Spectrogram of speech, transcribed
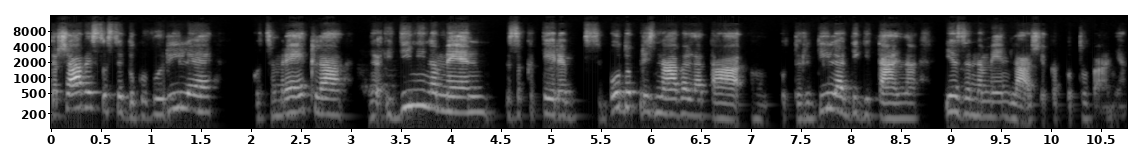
države so se dogovorile, kot sem rekla, edini namen, za katere se bodo priznavala ta potrdila digitalna, je za namen lažjega potovanja.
